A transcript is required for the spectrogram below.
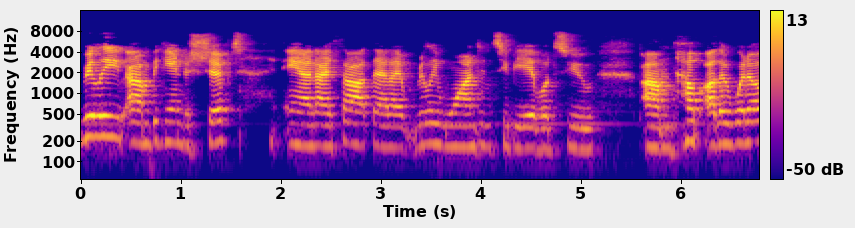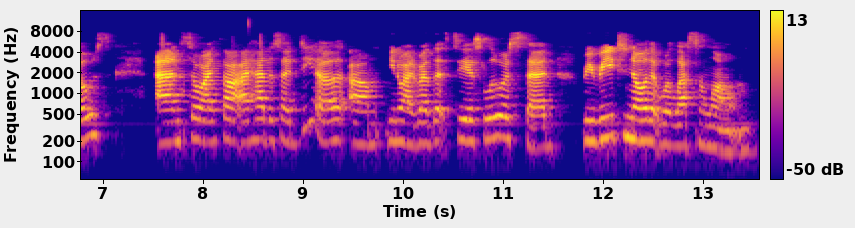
really um, began to shift. And I thought that I really wanted to be able to um, help other widows and so I thought I had this idea. Um, you know, I read that C.S. Lewis said, "We read to know that we're less alone."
